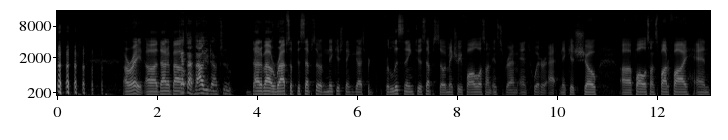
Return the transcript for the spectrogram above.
All right, uh, that about Get that value down too. that about wraps up this episode of Knick-ish. Thank you guys for for listening to this episode. Make sure you follow us on Instagram and Twitter at Knick-ish Show. Uh, follow us on Spotify and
